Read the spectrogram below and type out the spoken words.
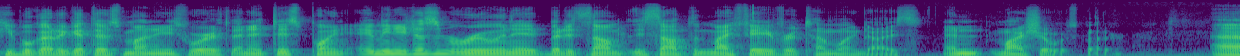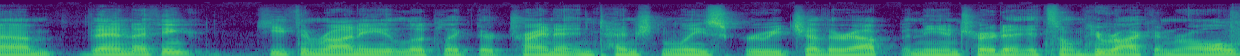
People got to get their money's worth, and at this point, I mean, it doesn't ruin it, but it's not it's not my favorite tumbling dice, and my show was better. Um, then I think Keith and Ronnie look like they're trying to intentionally screw each other up in the intro to "It's Only Rock and Roll."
